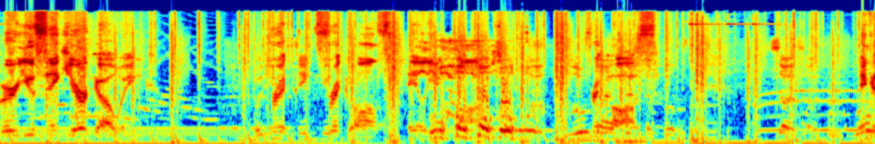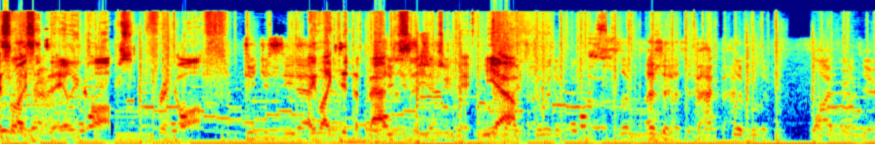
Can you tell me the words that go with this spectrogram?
where you think you're going. What do you Frick, think frick off, alien cops. Frick off. has the blue- So, so I guess what I said roll to around. alien cops. Frick off. Did you see that? I, like, did the bad Did you see decisions that? you made. Blue Yeah. guy's doing the flip, as a backflip, fly right there.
